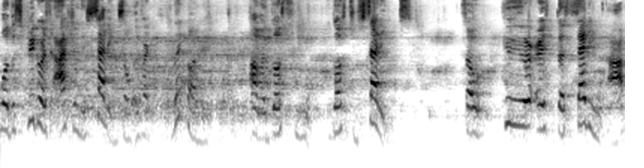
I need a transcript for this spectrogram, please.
Well the speaker is actually setting, so if I click on it, um, it goes to it goes to settings. So here is the setting app.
